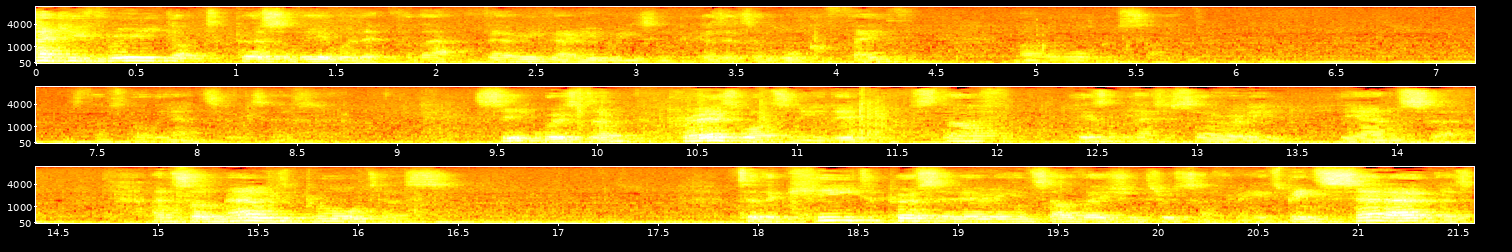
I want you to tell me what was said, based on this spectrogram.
And you've really got to persevere with it for that very, very reason, because it's a walk of faith, not a walk of sight. That's not the answer, he says. Seek wisdom, prayer's what's needed, stuff isn't necessarily the answer. And so now he's brought us to the key to persevering in salvation through suffering. It's been set out as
